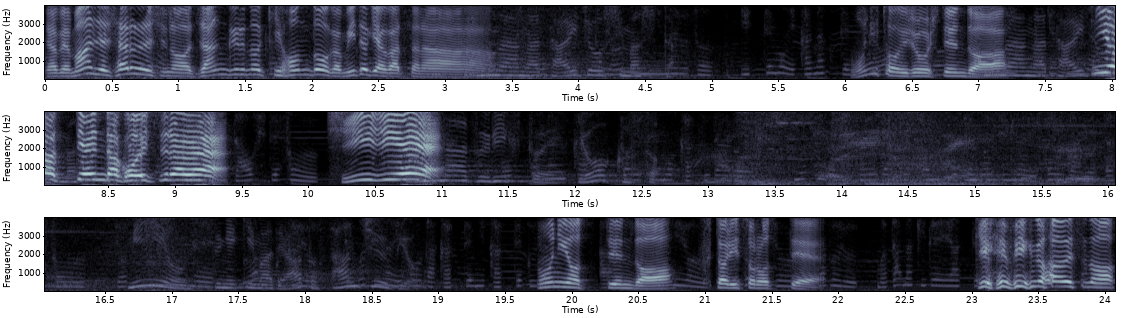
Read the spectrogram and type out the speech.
やべマジでシャルル氏のジャングルの基本動画見ときゃよかったな。何退場してんだ？何やってんだこいつらは？CGA! ミニオン出撃まであと30秒。何やってんだ？二人揃って。ゲーミングハウスの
